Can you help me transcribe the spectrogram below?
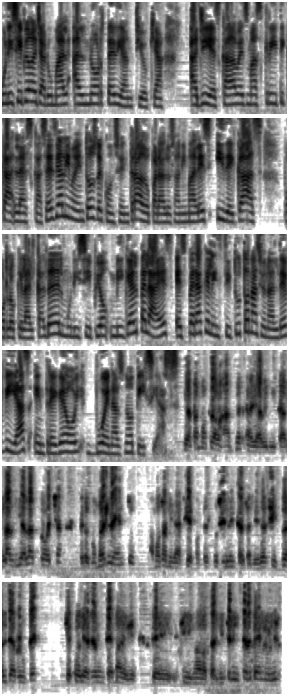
municipio de Yarumal, al norte de Antioquia. Allí es cada vez más crítica la escasez de alimentos de concentrado para los animales y de gas, por lo que el alcalde del municipio, Miguel Peláez, espera que el Instituto Nacional de Vías entregue hoy buenas noticias. Ya estamos trabajando en habilitar la vía La Trocha, pero como es lento, vamos a mirar si es posible intervenir el sitio del derrumbe, que podría ser un tema de, de si nos lo permiten intervenir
